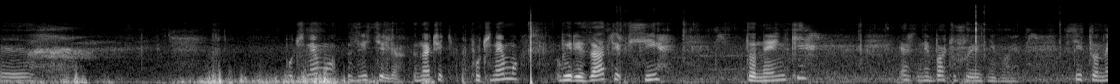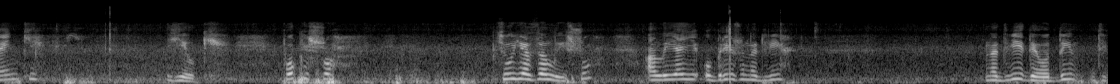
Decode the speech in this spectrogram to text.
Е, Почнемо звідсіля. Значить, почнемо вирізати всі тоненькі. Я ж не бачу, що я знімаю. Всі тоненькі гілки. Поки що цю я залишу, але я її обріжу на дві, на дві, де один, дві.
